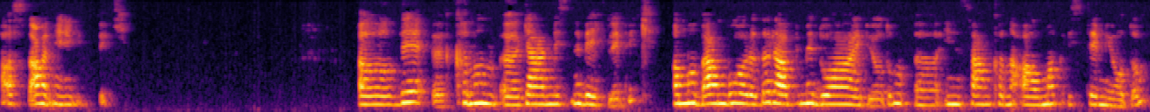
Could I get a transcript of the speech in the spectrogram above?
hastaneye gittik. E, ve kanın e, gelmesini bekledik. Ama ben bu arada Rabbime dua ediyordum. E, insan kanı almak istemiyordum.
